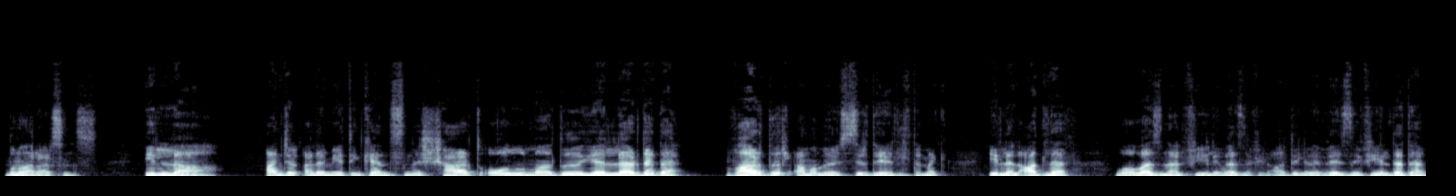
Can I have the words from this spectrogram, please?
bunu ararsınız. İlla ancak alemiyetin kendisinde şart olmadığı yerlerde de vardır ama müessir değildir demek. İllel adle ve veznel fiili vezni fiil. Adil ve vezni fiilde de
